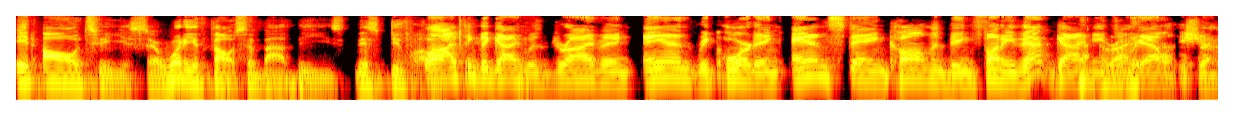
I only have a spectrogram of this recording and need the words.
it all to you, sir. What are your thoughts about these this duo? Well, I think the guy who was driving and recording and staying calm and being funny, that guy needs Right. a reality show.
